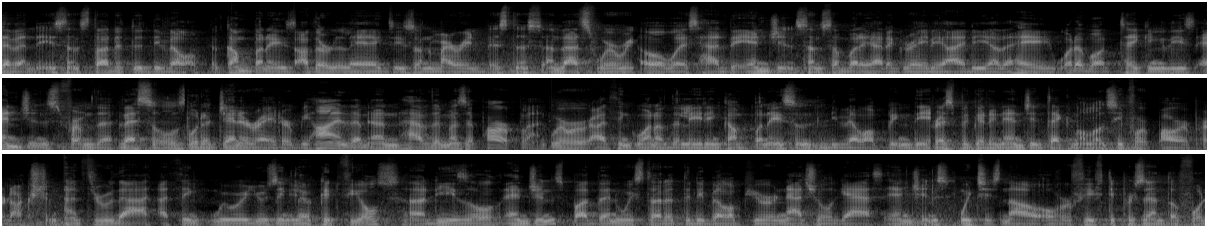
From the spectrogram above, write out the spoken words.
70s and started to develop. The company's other leg is on marine business, and that's where we always had the engines. And somebody had a great idea that, hey, what about taking these engines from the vessels, put a generator behind them, and have them as a power plant? We were, I think, one of the leading companies in developing the reciprocating engine technology for power production. And through that, I think we were using liquid fuels, uh, diesel engines, but then we started to develop pure natural gas engines, which is now over 50% of what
